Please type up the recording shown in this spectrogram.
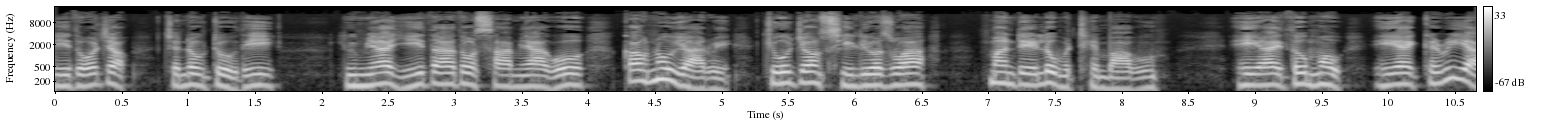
နေသောကြောင့်ကျွန်ုပ်တို့သည် လူများရေးသားသောစာများကို ကောက်နှုတ်ရာတွင်ကြိုးကြောင်းစီလျော်စွာမှန်တယ်လို့မထင်ပါဘူး။ AI သို့မဟုတ် AI ကရိယာ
